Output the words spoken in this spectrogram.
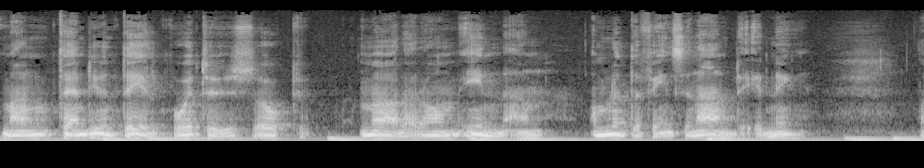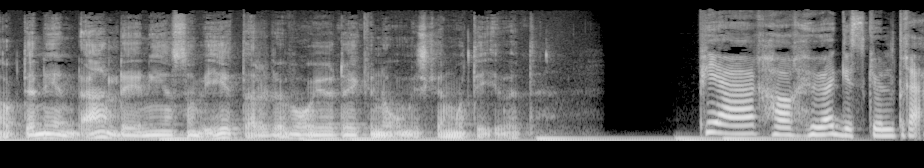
Man tänder ju inte eld på ett hus och mördar dem innan om det inte finns en anledning. Och den enda anledningen som vi hittade det var ju det ekonomiska motivet. Pierre har høye skuldre.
